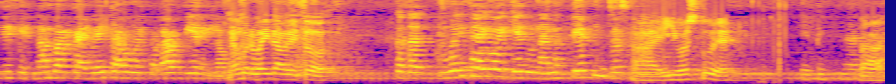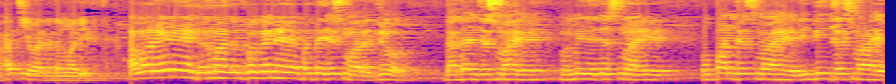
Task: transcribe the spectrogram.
એક એક નંબર વૈતા હોય તો તો. કીધું ના ને ચશ્મા. હા એ વસ્તુ હે હા સાચી વાત છે તમારી. અમારે એને ઘરમાં લગભગ એને બધા ચશ્મા રહે. જો દાદાને ચશ્મા હે મમ્મીને ચશ્મા હે ચશ્મા હે દીદીને ચશ્મા હે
